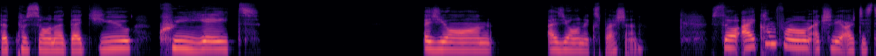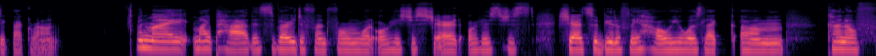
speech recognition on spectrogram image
that persona that you create as your own as your own expression. So I come from actually artistic background. And my my path is very different from what Orpheus just shared. Orpheus just shared so beautifully how he was like um, kind of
